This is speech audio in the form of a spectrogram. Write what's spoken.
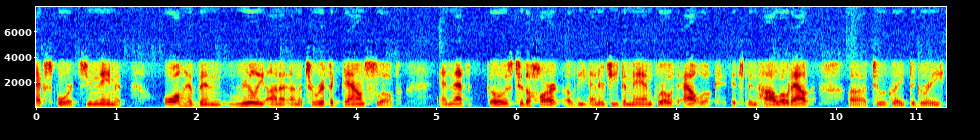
exports, you name it, all have been really on a, on a terrific downslope. And that goes to the heart of the energy demand growth outlook. It's been hollowed out uh, to a great degree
